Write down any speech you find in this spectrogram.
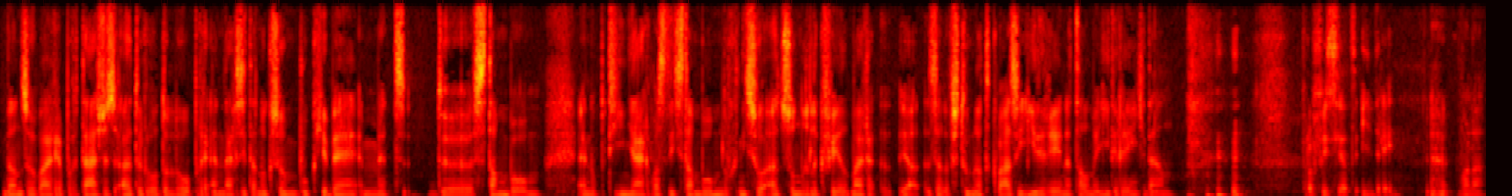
Dan zo wat reportages uit de Rode Loper. En daar zit dan ook zo'n boekje bij met de stamboom. En op 10 jaar was die stamboom nog niet zo uitzonderlijk veel. Maar eh, ja, zelfs toen had quasi iedereen het al met iedereen gedaan. Proficiat iedereen. voilà.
